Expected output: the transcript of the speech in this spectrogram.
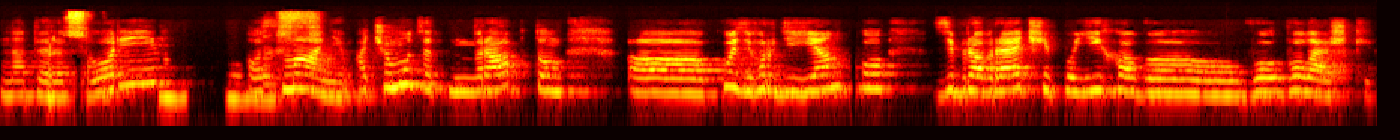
На території Османів. А чому це раптом а, Кось Гордієнко зібрав речі поїхав е, в, в Олешки?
